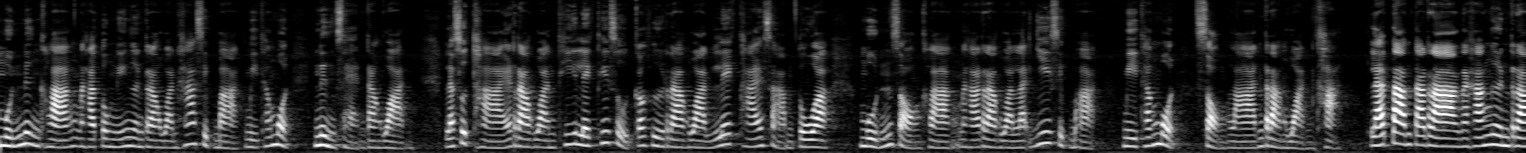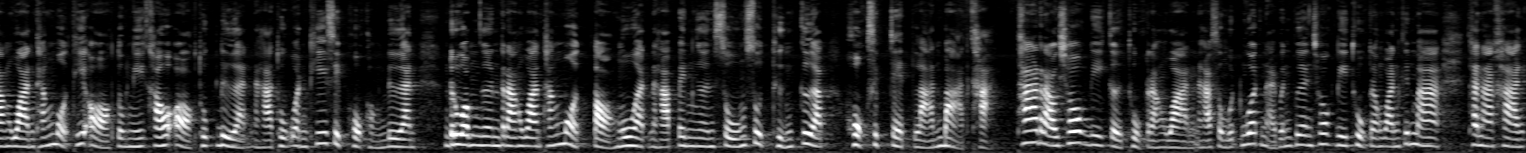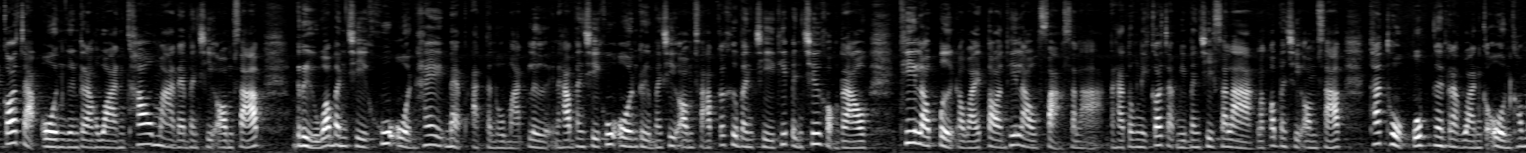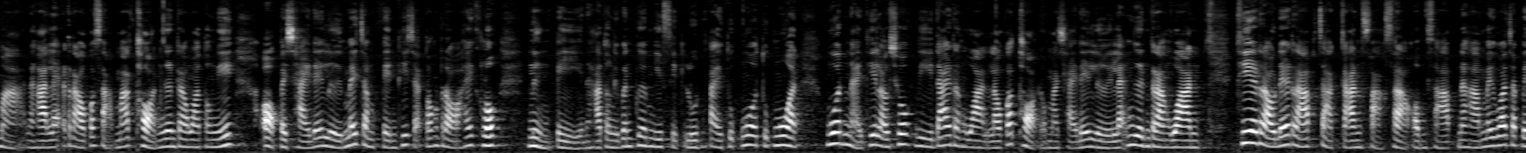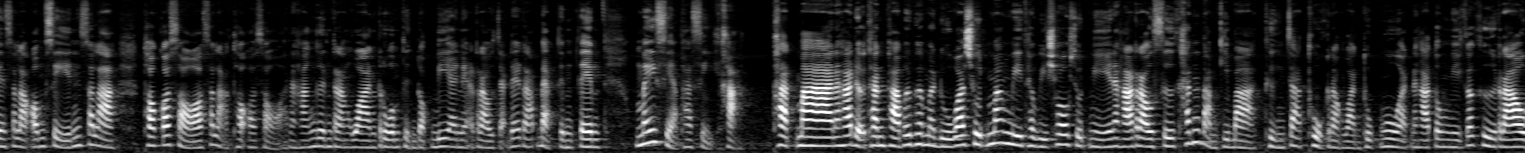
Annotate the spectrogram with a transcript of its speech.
หมุน 1 ครั้งนะคะตรงนี้เงินรางวัล 50 บาท มีทั้งหมด 1 0 0 0 0แสนรางวัล และสุดท้ายรางวัลที่เล็กที่สุดก็คือรางวัลเลขท้าย 3 ตัว หมุน 2 ครั้งนะคะรางวัลละ 20 บาท มีทั้งหมด 2 ล้านรางวัลค่ะ และตามตารางนะคะเงินรางวัลทั้งหมดที่ออกตรงนี้เขาออกทุกเดือนนะคะทุกวันที่ 16 ของเดือน รวมเงินรางวัลทั้งหมดต่องวดนะคะเป็นเงินสูงสุดถึงเกือบ 67 ล้านบาทค่ะ ถ้าเราโชคดีเกิดถูกรางวัลนะคะสมมติงวดไหนเพื่อนๆโชคดีถูกรางวัลขึ้นมา ธนาคารก็จะโอนเงินรางวัลเข้ามาในบัญชีออมทรัพย์ หรือว่าบัญชีคู่โอนให้แบบอัตโนมัติเลยนะคะบัญชีคู่โอนหรือบัญชีออมทรัพย์ก็คือบัญชีที่เป็นชื่อของเรา ที่เราเปิดเอาไว้ตอนที่เราฝากสลากนะคะตรงนี้ก็จะมีบัญชีสลากแล้วก็บัญชีออมทรัพย์ ถ้าถูกปุ๊บเงินรางวัลก็โอนเข้ามานะคะและเราก็สามารถถอนเงินรางวัลตรงนี้ออกไปใช้ได้เลย ไม่จำเป็นที่จะต้องรอให้ครบ 1 ปีนะคะตรงนี้เพื่อนๆมีสิทธิ์ลุ้นไปทุกงวดทุกงวดงวดไหนที่เราโชคดีได้างวัล เราก็ถอดออกมาใช้ได้เลย และเงินรางวัลที่เราได้รับจากการฝากสลากออมทรัพย์นะคะ ไม่ว่าจะเป็นสลากออมสินสลากทกสสลากทอสนะคะ เงินรางวัลรวมถึงดอกเบี้ยเนี่ยเราจะได้รับแบบเต็มๆไม่เสียภาษีค่ะ ถัดมานะคะ เดี๋ยวท่านพาเพื่อนๆมาดูว่าชุดมั่งมีทวีโชคชุดนี้นะคะ เราซื้อขั้นต่ำกี่บาทถึงจะถูกรางวัลทุกงวดนะคะ ตรงนี้ก็คือเรา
